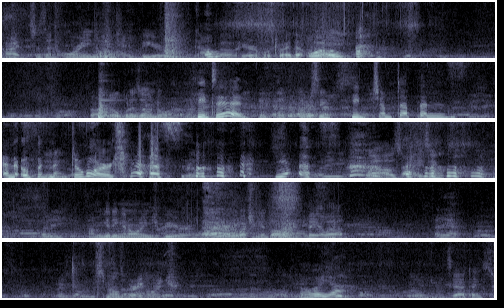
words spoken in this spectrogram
All right, this is an orange and beer combo here. We'll try that. Whoa! Dog open his own door. he did. You see? He jumped up and and opened that door. Yes. yes. Wow, that was amazing. I'm getting an orange beer while you're watching a dog bail out. smells very orange. Oh yeah. Let's see how it tastes.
